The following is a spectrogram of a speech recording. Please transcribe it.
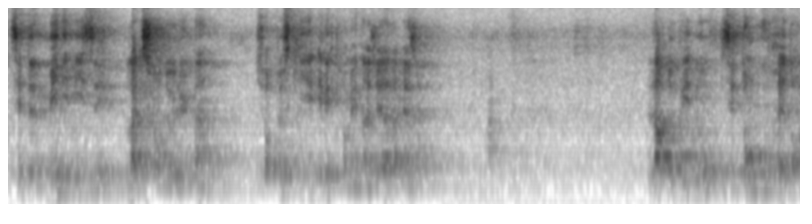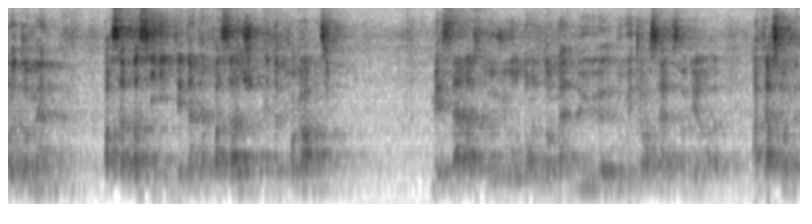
c'est de minimiser l'action de l'humain sur tout ce qui est électroménager à la maison. L'Arduino s'est engouffré dans le domaine par sa facilité d'interfaçage et de programmation. Mais ça reste toujours dans le domaine du do it yourself, c'est-à-dire à faire soi-même.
